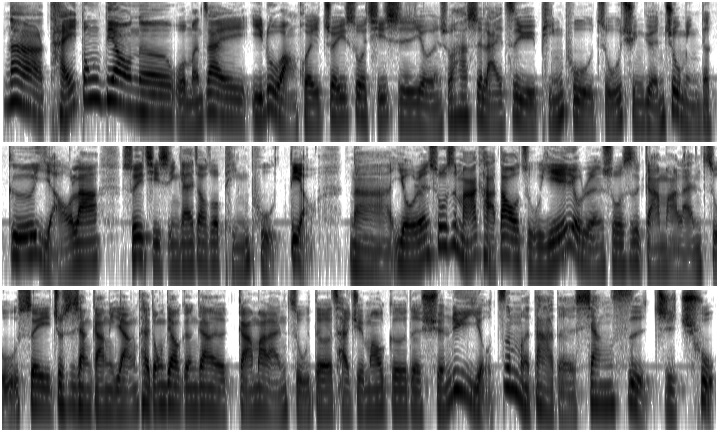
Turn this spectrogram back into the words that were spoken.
那台东调呢？我们在一路往回追溯，其实有人说它是来自于平埔族群原住民的歌谣啦，所以其实应该叫做平埔调。那有人说是马卡道族，也有人说是噶玛兰族，所以就是像刚一样，台东调跟刚刚噶玛兰族的采菊猫歌的旋律有这么大的相似之处。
